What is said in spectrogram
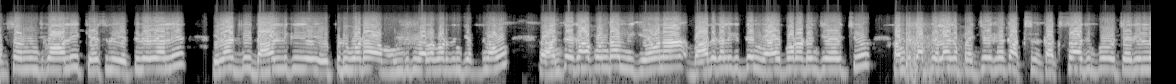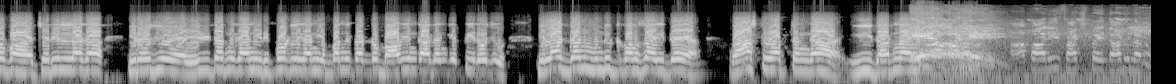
ఉపసంహరించుకోవాలి కేసులు ఎత్తివేయాలి. ఇలాంటి దాడులకి ఎప్పుడు కూడా ముందుకు వెళ్ళకూడదని చెప్తున్నాము. అంతేకాకుండా మీకు ఏమైనా బాధ కలిగితే న్యాయ పోరాటం చేయొచ్చు. అంతే తప్ప ఇలాగ ప్రత్యేకంగా కక్ష కక్ష సాధింపు చర్యల్లో బా- చర్యల్లాగా ఈ రోజు ఎడిటర్ కానీ రిపోర్టర్లు కానీ ఇబ్బంది పెట్టడం భావ్యం కాదని చెప్పి ఈ రోజు ఇలా కానీ ముందుకు కొనసాగితే రాష్ట్ర వ్యాప్తంగా ఈ ధర్నా ఆపాలి సాక్షిపై దాడులను.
